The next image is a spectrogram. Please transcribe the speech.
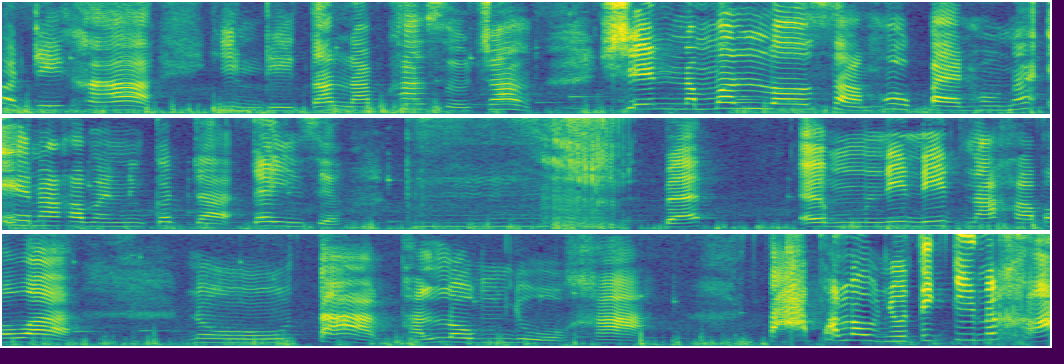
วัสดีค่ะ ยินดีต้อนรับเข้าสู่ช่องเชนน้ำมันโลสามหกแปดหกนั่นเองนะคะวันนี้ก็จะได้ยินเสียงแบบเอ็มนิดๆนะคะ เพราะว่าหนูตากพัดลมอยู่ค่ะ ตากพัดลมอยู่จริงๆนะคะ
